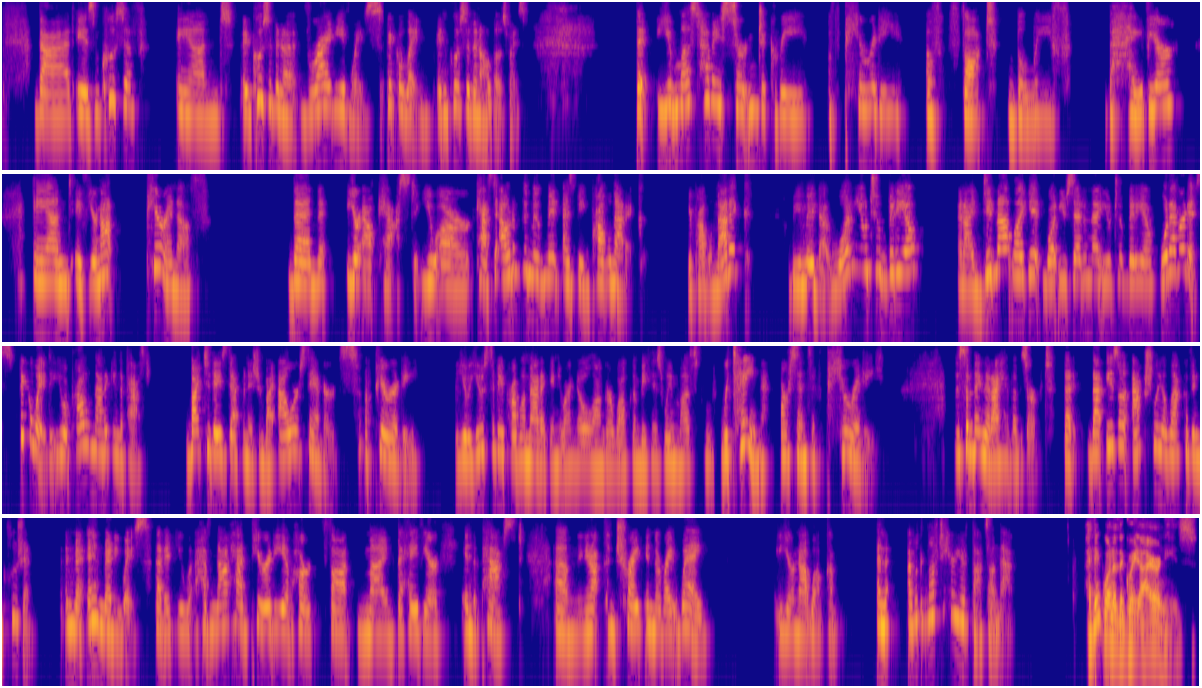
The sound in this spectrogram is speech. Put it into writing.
that is inclusive and inclusive in a variety of ways, pick a lane, inclusive in all those ways that you must have a certain degree of purity of thought, belief, behavior. And if you're not pure enough, then you're outcast. You are cast out of the movement as being problematic. You're problematic. You made that one YouTube video and I did not like it, what you said in that YouTube video, whatever it is, pick a way that you were problematic in the past by today's definition, by our standards of purity you used to be problematic and you are no longer welcome because we must retain our sense of purity. Something that I have observed that that is a, actually a lack of inclusion in, in many ways. That if you have not had purity of heart, thought, mind, behavior in the past, um, you're not contrite in the right way, you're not welcome. And I would love to hear your thoughts on that. I think one of the great ironies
